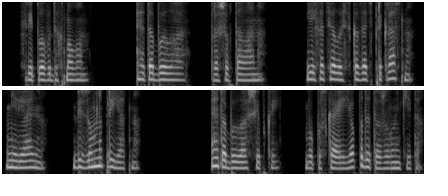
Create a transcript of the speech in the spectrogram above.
— хрипло выдохнул он. «Это было...» — прошептала она. Ей хотелось сказать прекрасно, нереально, безумно приятно. Это было ошибкой. Выпуская ее, подытожил Никита.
